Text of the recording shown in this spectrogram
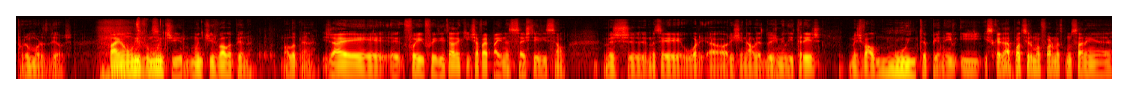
por amor de Deus. Pá, é um livro muito giro, muito giro, vale a pena. Vale a pena. Já é, é- foi, foi editado aqui, já vai para aí na sexta edição. Mas, eh, mas é, a original é de 2003, mas vale muito a pena. E, e- e se calhar pode ser uma forma de começarem a,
